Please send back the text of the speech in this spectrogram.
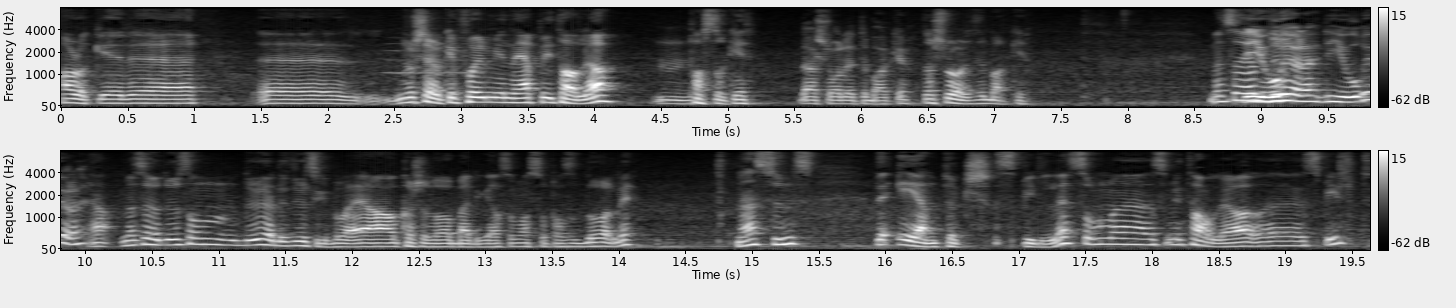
har dere eh, eh, Nå ser dere for mye ned på Italia. Pass dere. Da slår det tilbake. Da slår det tilbake. Men så De er gjorde du, jo det. De gjorde jo det. ja, men så er du sånn Du er litt usikker på Ja, kanskje det var Berga som var såpass dårlig. Men jeg syns det entouch-spillet som, eh, som Italia eh, spilte,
